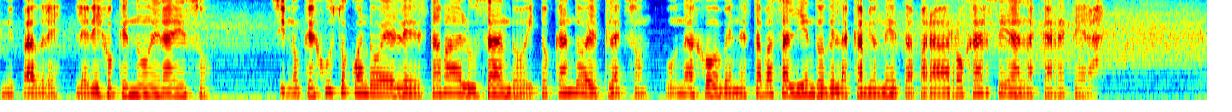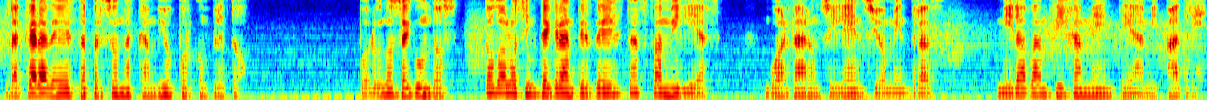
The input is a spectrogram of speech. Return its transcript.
Mi padre le dijo que no era eso, sino que justo cuando él estaba aluzando y tocando el claxon, una joven estaba saliendo de la camioneta para arrojarse a la carretera. La cara de esta persona cambió por completo. Por unos segundos, todos los integrantes de estas familias guardaron silencio mientras miraban fijamente a mi padre.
